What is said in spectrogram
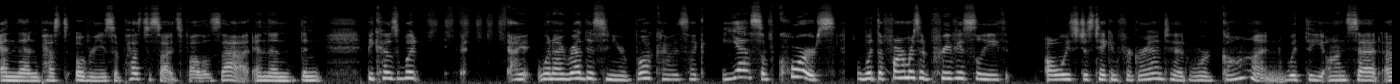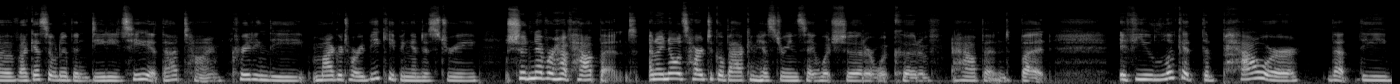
and then pest overuse of pesticides follows that and then the because what I when I read this in your book I was like yes of course what the farmers had previously always just taken for granted were gone with the onset of I guess it would have been DDT at that time creating the migratory beekeeping industry should never have happened. And I know it's hard to go back in history and say what should or what could have happened but if you look at the power that the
